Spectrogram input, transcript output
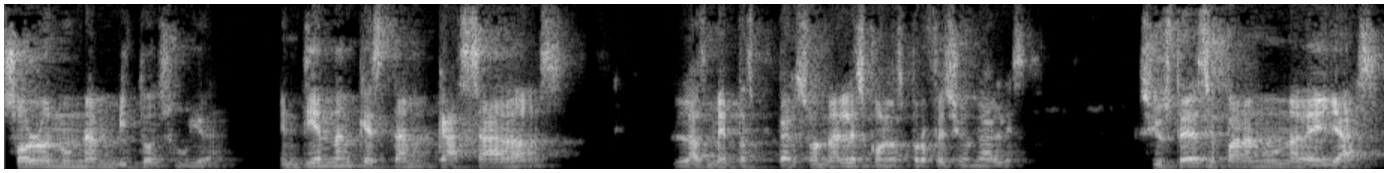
solo en un ámbito de su vida. Entiendan que están casadas las metas personales con las profesionales. Si ustedes separan una de ellas,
